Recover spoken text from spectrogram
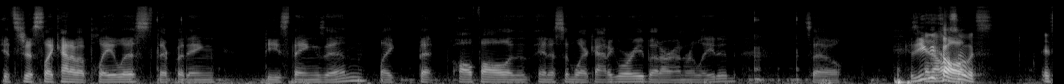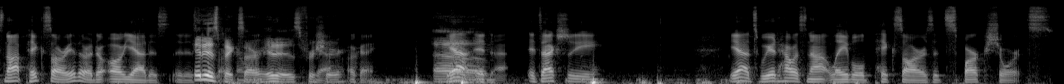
it's just like kind of a playlist they're putting these things in like that all fall in, in a similar category but are unrelated. So cuz you and could call also it's it's not Pixar either. I don't, oh yeah, it is. It is. it is never Pixar. It is for Yeah, sure. Okay. Yeah, it Um, it's actually. Yeah, it's weird how it's not labeled Pixar's. It's Spark Shorts.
